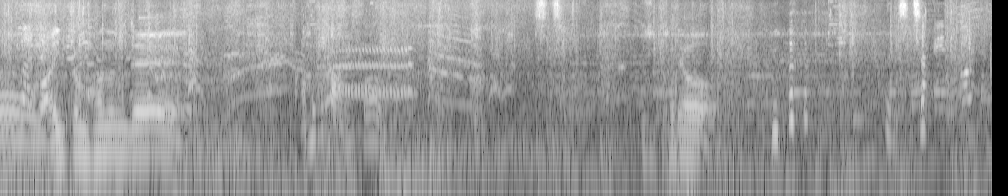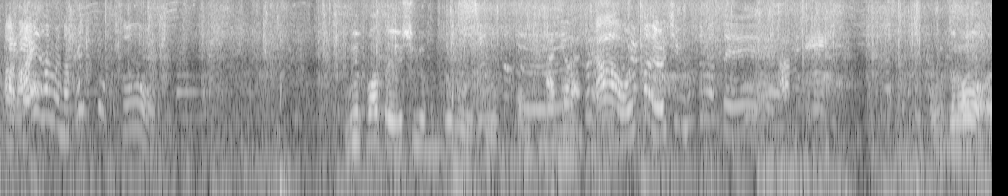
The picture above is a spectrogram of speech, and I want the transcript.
오 라인 좀 하는데 아무것도 안 했어. 무슨 차려 진짜? 아, 라인 하면 할 게 없어. 왜 빠따 열심히 흔들고 그 멍청한 하는데 야, 얼마나 열심히 흔들었대. 흔들어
